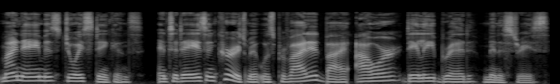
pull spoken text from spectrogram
My name is Joyce Dinkins, and today's encouragement was provided by Our Daily Bread Ministries.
